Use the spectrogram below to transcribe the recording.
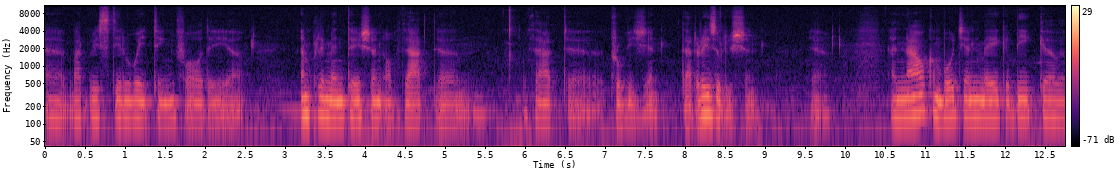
Uh, but we're still waiting for the uh, implementation of that, um, that uh, provision, that resolution. Yeah, and now Cambodian make a big uh,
